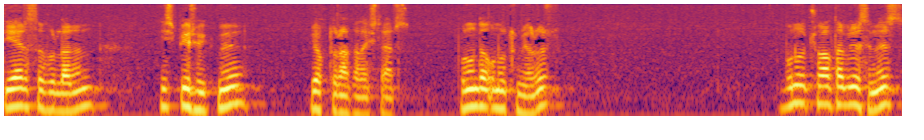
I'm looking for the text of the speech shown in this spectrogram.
diğer sıfırların hiçbir hükmü yoktur arkadaşlar. Bunu da unutmuyoruz. Bunu çoğaltabilirsiniz.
